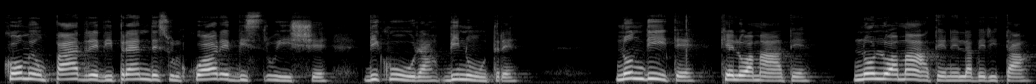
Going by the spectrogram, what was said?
Come un padre vi prende sul cuore e vi istruisce, vi cura, vi nutre. Non dite che lo amate, non lo amate nella verità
